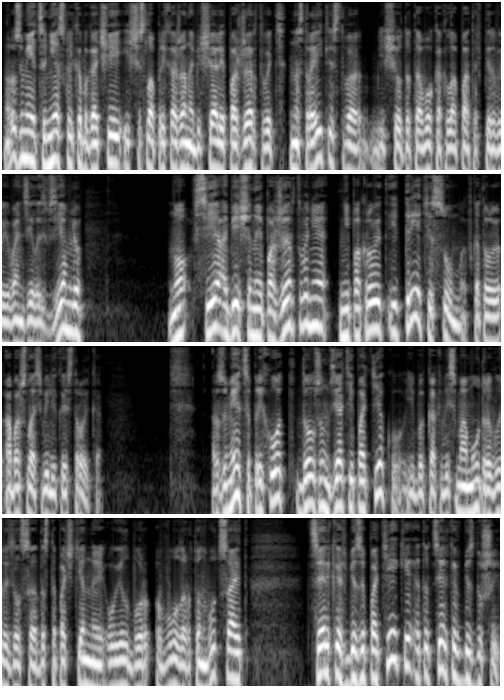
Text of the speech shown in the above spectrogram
Разумеется, несколько богачей из числа прихожан обещали пожертвовать на строительство еще до того, как лопата впервые вонзилась в землю, но все обещанные пожертвования не покроют и трети суммы, в которую обошлась великая стройка. Разумеется, приход должен взять ипотеку, ибо, как весьма мудро выразился достопочтенный Уилбур Вуллертон Вудсайд, церковь без ипотеки — это церковь без души.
